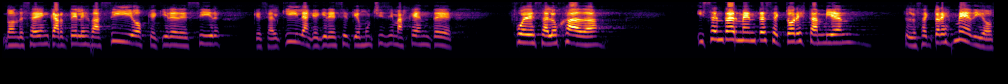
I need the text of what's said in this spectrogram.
donde se ven carteles vacíos, que quiere decir que se alquilan, que quiere decir que muchísima gente fue desalojada, y centralmente sectores también, los sectores medios,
